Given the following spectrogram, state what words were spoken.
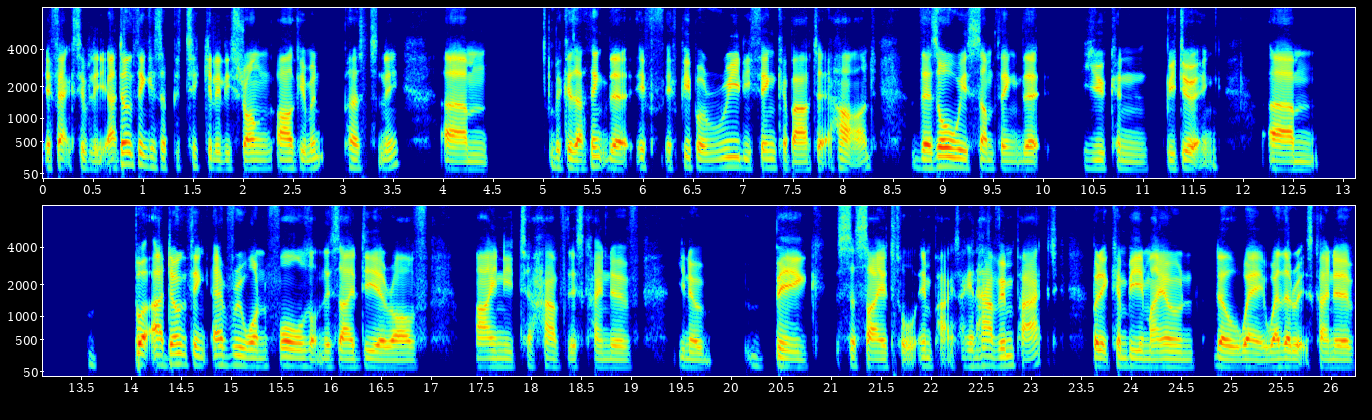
effectively. I don't think it's a particularly strong argument personally, um, because I think that if if people really think about it hard, there's always something that you can be doing. Um, but I don't think everyone falls on this idea of I need to have this kind of you know big societal impact. I can have impact, but it can be in my own little way, whether it's kind of,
